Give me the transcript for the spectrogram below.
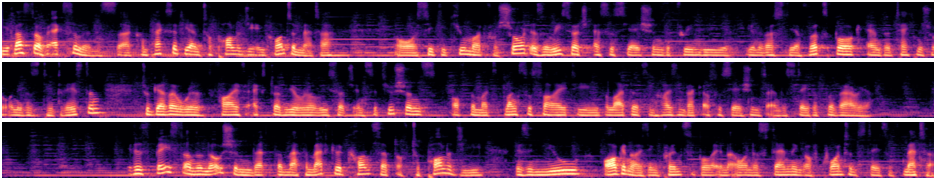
The Cluster of Excellence, uh, Complexity and Topology in Quantum Matter, or CTQMAT for short, is a research association between the University of Würzburg and the Technische Universität Dresden, together with five extramural research institutions of the Max Planck Society, the Leibniz and Heisenberg Associations, and the State of Bavaria. It is based on the notion that the mathematical concept of topology is a new organizing principle in our understanding of quantum states of matter.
